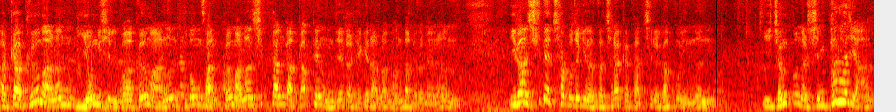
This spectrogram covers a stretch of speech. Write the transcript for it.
아까 그 많은 미용실과 그 많은 부동산, 그 많은 식당과 카페 문제를 해결하려고 한다 그러면은 이러한 시대착오적인 어떤 철학과 가치를 갖고 있는 이 정권을 심판하지 않,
